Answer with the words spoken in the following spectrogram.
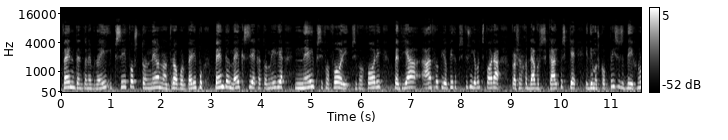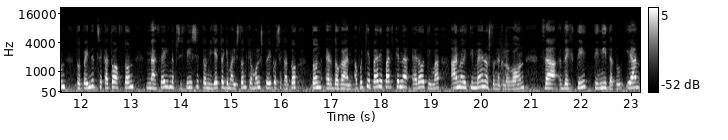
φαίνεται να τον ευνοεί η ψήφος των νέων ανθρώπων. Περίπου 5 με 6 εκατομμύρια νέοι ψηφοφόροι. Ψηφοφόροι, παιδιά, άνθρωποι οι οποίοι θα ψηφίσουν για πρώτη φορά προσέρχονται αύριο στις κάλπες και οι δημοσκοπήσεις δείχνουν το 50% αυτών να θέλει να ψηφίσει τον ηγέτη των Κεμαλιστών και μόλις το 20% τον Ερντογάν. Από εκεί και πέρα υπάρχει και ένα ερώτημα αν ο ηττημένο των εκλογών θα δεχτεί την ήττα του ή αν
